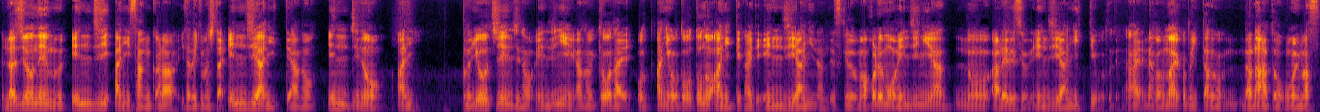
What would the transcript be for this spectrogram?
ラジオネーム、エンジ兄さんからいただきました。エンジ兄ってあの、園児の兄。あの、幼稚園児の園児に、あの、兄弟、兄、弟の兄って書いて、エンジ兄なんですけど、まあ、これもエンジニアの、あれですよね、エンジ兄っていうことで、はい。なんかうまいこと言ったのだなと思います。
